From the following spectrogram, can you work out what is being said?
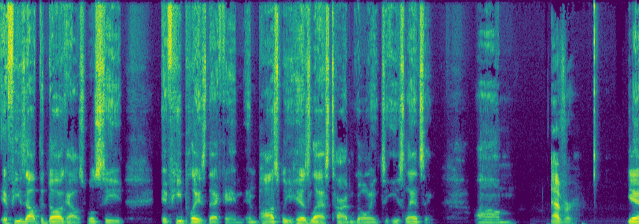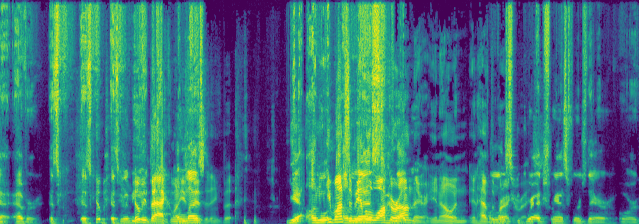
if he's out the doghouse, we'll see if he plays that game and possibly his last time going to East Lansing. Um, ever. Yeah, ever. It's it's it's going to be. He'll be back when unless, he's visiting, but yeah, un- he wants to be able to walk around like, there, you know, and, and have the bragging rights. Grad transfers there, or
